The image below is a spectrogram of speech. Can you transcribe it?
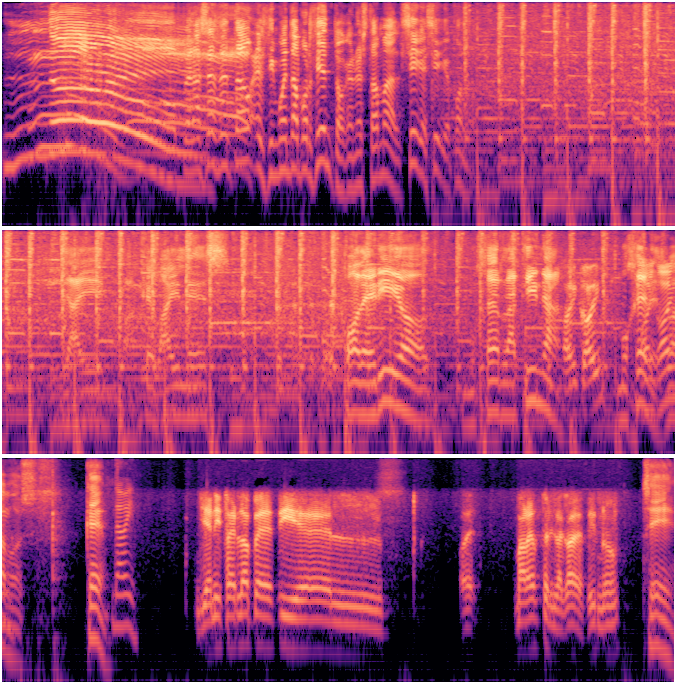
¡No! Pero has aceptado el 50%, que no está mal. Sigue, sigue, ponlo. Y ahí, qué bailes. Poderío. Mujer latina. Oink. Mujeres, vamos. ¿Qué? David. Jennifer López y el. Joder, Marc Anthony lo acaba de decir, ¿no? Sí.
